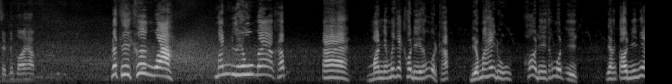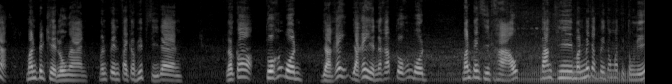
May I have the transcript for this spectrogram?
เสร็จเรียบร้อยครับ นาทีครึ่งว่ะมันเร็วมากครับ แต่มันยังไม่ใช่ข้อดีทั้งหมดครับ เดี๋ยวมาให้ดูข้อดีทั้งหมดอีก อย่างตอนนี้เนี่ยมันเป็นเขตโรงงาน มันเป็นไฟกระพริบสีแดง แล้วก็ตัวข้างบนอยากให้อยากให้เห็นนะครับ ตัวข้างบนมันเป็นสีขาว บางทีมันไม่จำเป็นต้องมาติดตรงนี้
